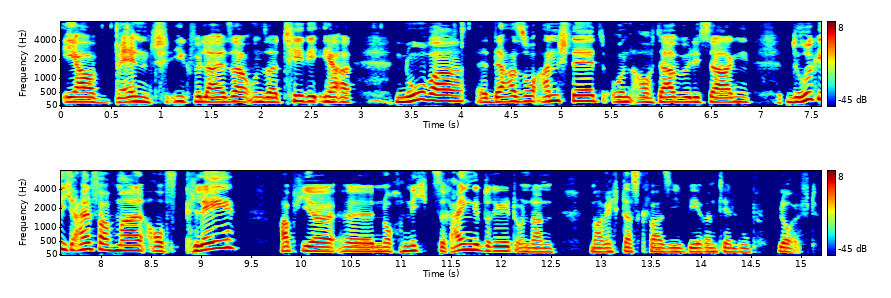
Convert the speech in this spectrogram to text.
Air-Band Equalizer, unser TDR Nova äh, da so anstellt. Und auch da würde ich sagen, drücke ich einfach mal auf Play, habe hier äh, noch nichts reingedreht und dann mache ich das quasi während der Loop läuft.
